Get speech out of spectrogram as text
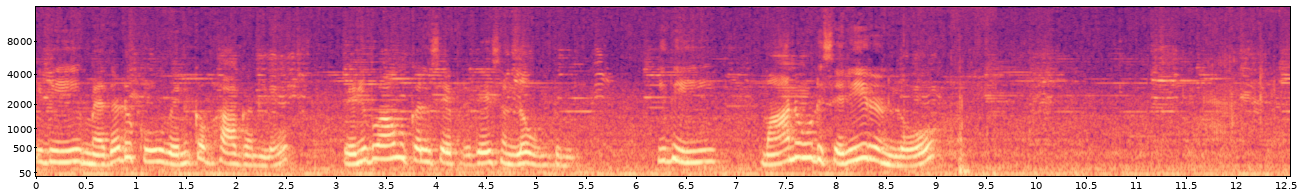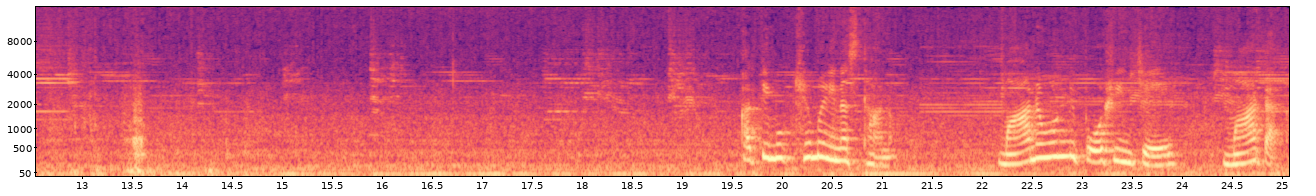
ఇది మెదడుకు వెనుక భాగంలో వెనుబాము కలిసే ప్రదేశంలో ఉంటుంది. ఇది మానవుడి శరీరంలో అతి ముఖ్యమైన స్థానం. మానవుణ్ణి పోషించే మాట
